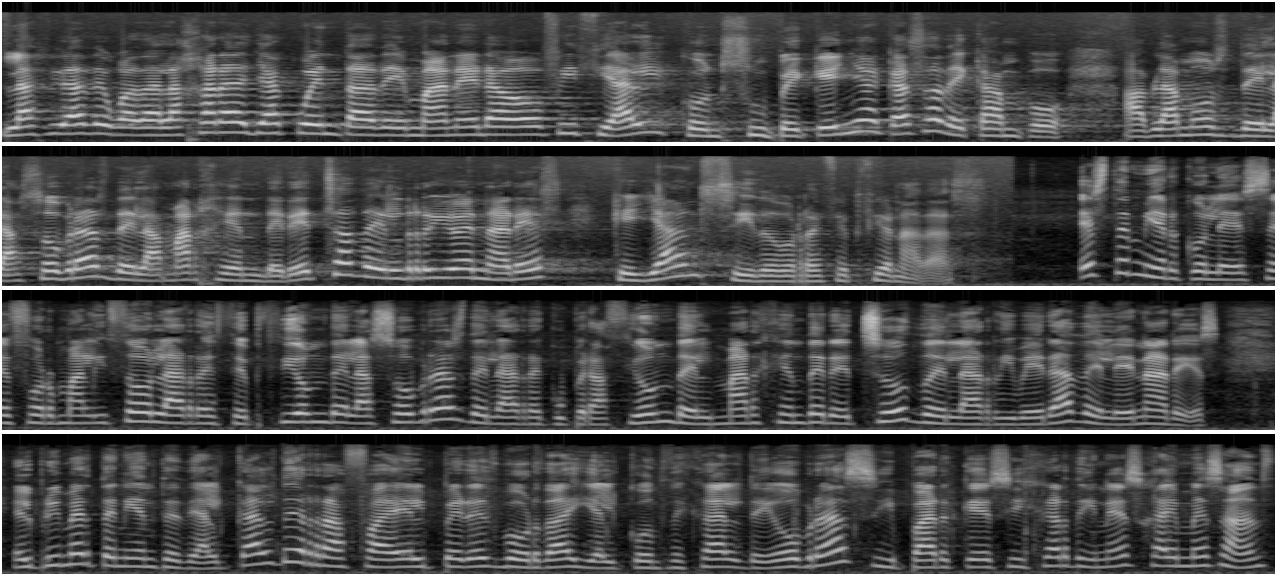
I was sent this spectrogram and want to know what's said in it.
La ciudad de Guadalajara ya cuenta de manera oficial con su pequeña casa de campo. Hablamos de las obras de la margen derecha del río Henares que ya han sido recepcionadas. Este miércoles se formalizó la recepción de las obras de la recuperación del margen derecho de la ribera de Lenares. El primer teniente de alcalde, Rafael Pérez Borda, y el concejal de Obras y Parques y Jardines, Jaime Sanz,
